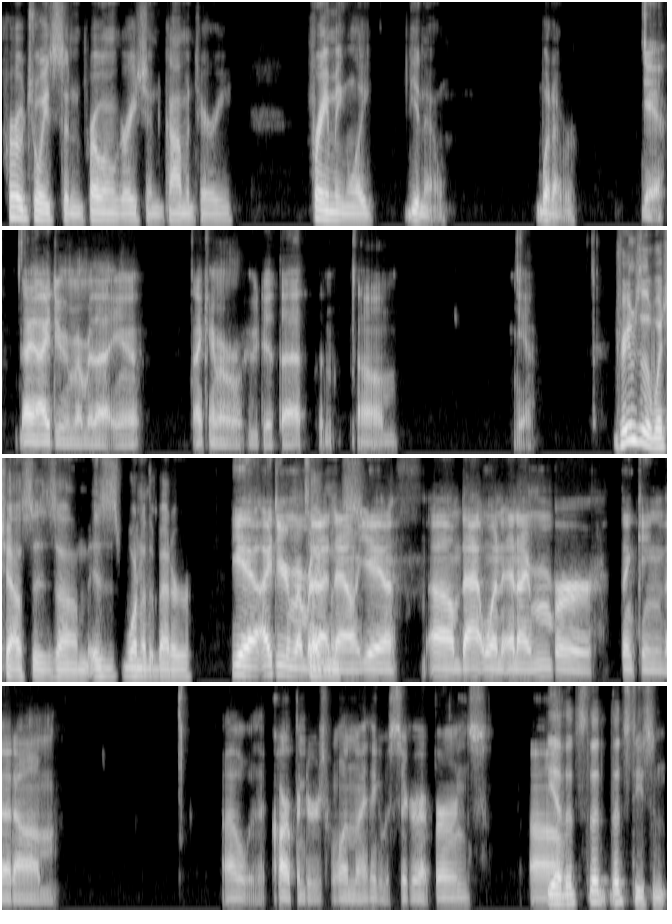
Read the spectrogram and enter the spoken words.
pro-choice and pro-immigration commentary, framing like you know, whatever. I, I do remember that. Yeah, I can't remember who did that, but um, yeah Dreams of the Witch House is um is one of the better. Yeah, I do remember that now. Yeah, um, that one, and I remember thinking that um, oh, what was it Carpenter's one? I think it was Cigarette Burns. Um, yeah, that's that that's decent.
